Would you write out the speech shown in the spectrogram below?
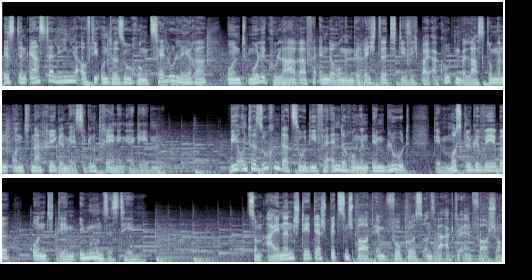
ist in erster Linie auf die Untersuchung zellulärer und molekularer Veränderungen gerichtet, die sich bei akuten Belastungen und nach regelmäßigem Training ergeben. Wir untersuchen dazu die Veränderungen im Blut, dem Muskelgewebe und dem Immunsystem. Zum einen steht der Spitzensport im Fokus unserer aktuellen Forschung.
